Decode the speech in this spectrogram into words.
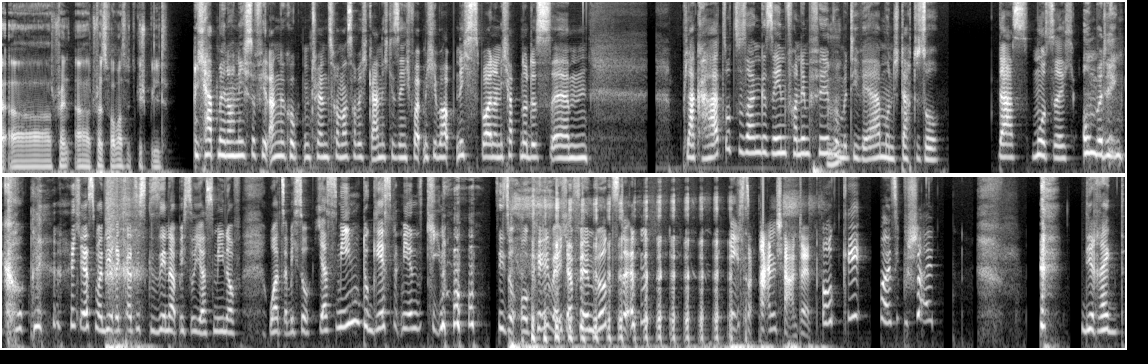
äh, Tran äh, Transformers mitgespielt. Ich habe mir noch nicht so viel angeguckt. In Transformers habe ich gar nicht gesehen. Ich wollte mich überhaupt nicht spoilern. Ich habe nur das ähm, Plakat sozusagen gesehen von dem Film, Mhm. womit die werben. Und ich dachte so, das muss ich unbedingt gucken. Ich erstmal direkt, als ich es gesehen habe, ich so Jasmin auf WhatsApp. Ich so, Jasmin, du gehst mit mir ins Kino. Sie so, okay, welcher Film wird's denn? Ich so, Uncharted. Okay, weiß ich Bescheid. Direkt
